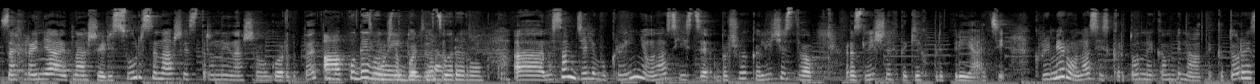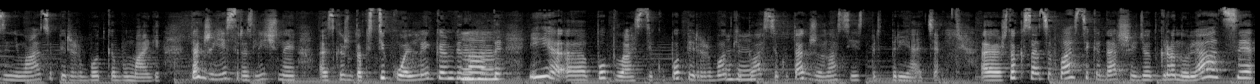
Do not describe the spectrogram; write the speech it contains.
сохраняют наши ресурсы нашей страны, нашего города. Поэтому А вони можно йдуть на переробку? А, На самом деле в Украине у нас есть большое количество различных таких предприятий. К примеру, у нас есть картонные комбинаты, которые занимаются переработкой бумаги. Также есть различные, э, скажем так, стекольные комбинаты и э, по пластику, по переработке пластику также у нас есть предприятия. Э, Что касается пластика, дальше идет грануляция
